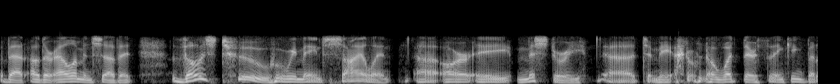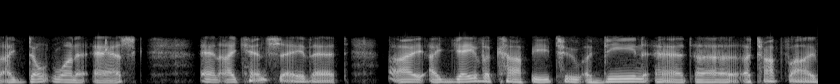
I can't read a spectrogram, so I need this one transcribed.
about other elements of it. Those two who remain silent uh, are a mystery uh, to me. I don't know what they're thinking, but I don't want to ask. And I can say that I, I gave a copy to a dean at uh, a top five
